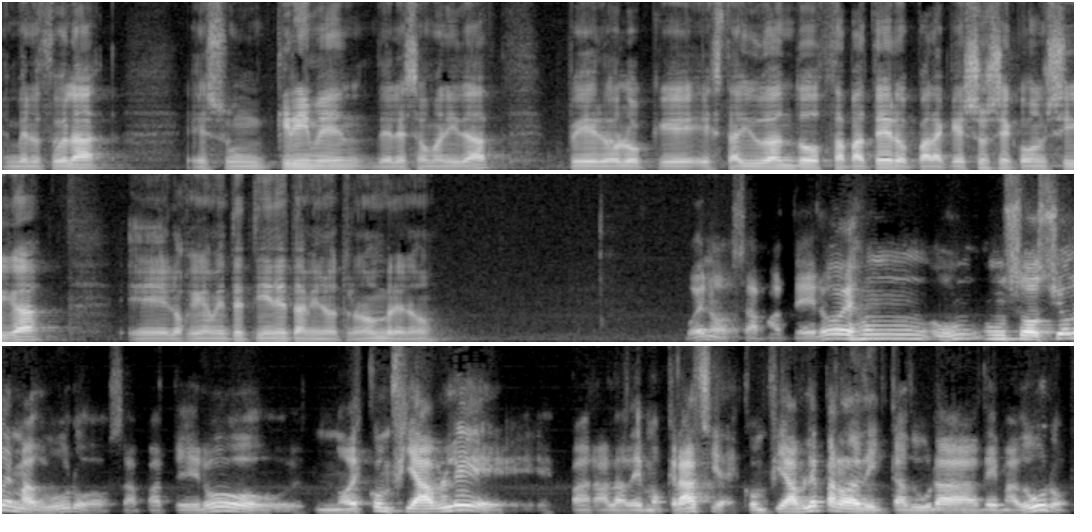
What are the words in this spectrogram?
en Venezuela es un crimen de lesa humanidad, pero lo que está ayudando Zapatero para que eso se consiga, eh, lógicamente tiene también otro nombre, ¿no? Bueno, Zapatero es un, socio de Maduro. Zapatero no es confiable para la democracia, es confiable para la dictadura de Maduro.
